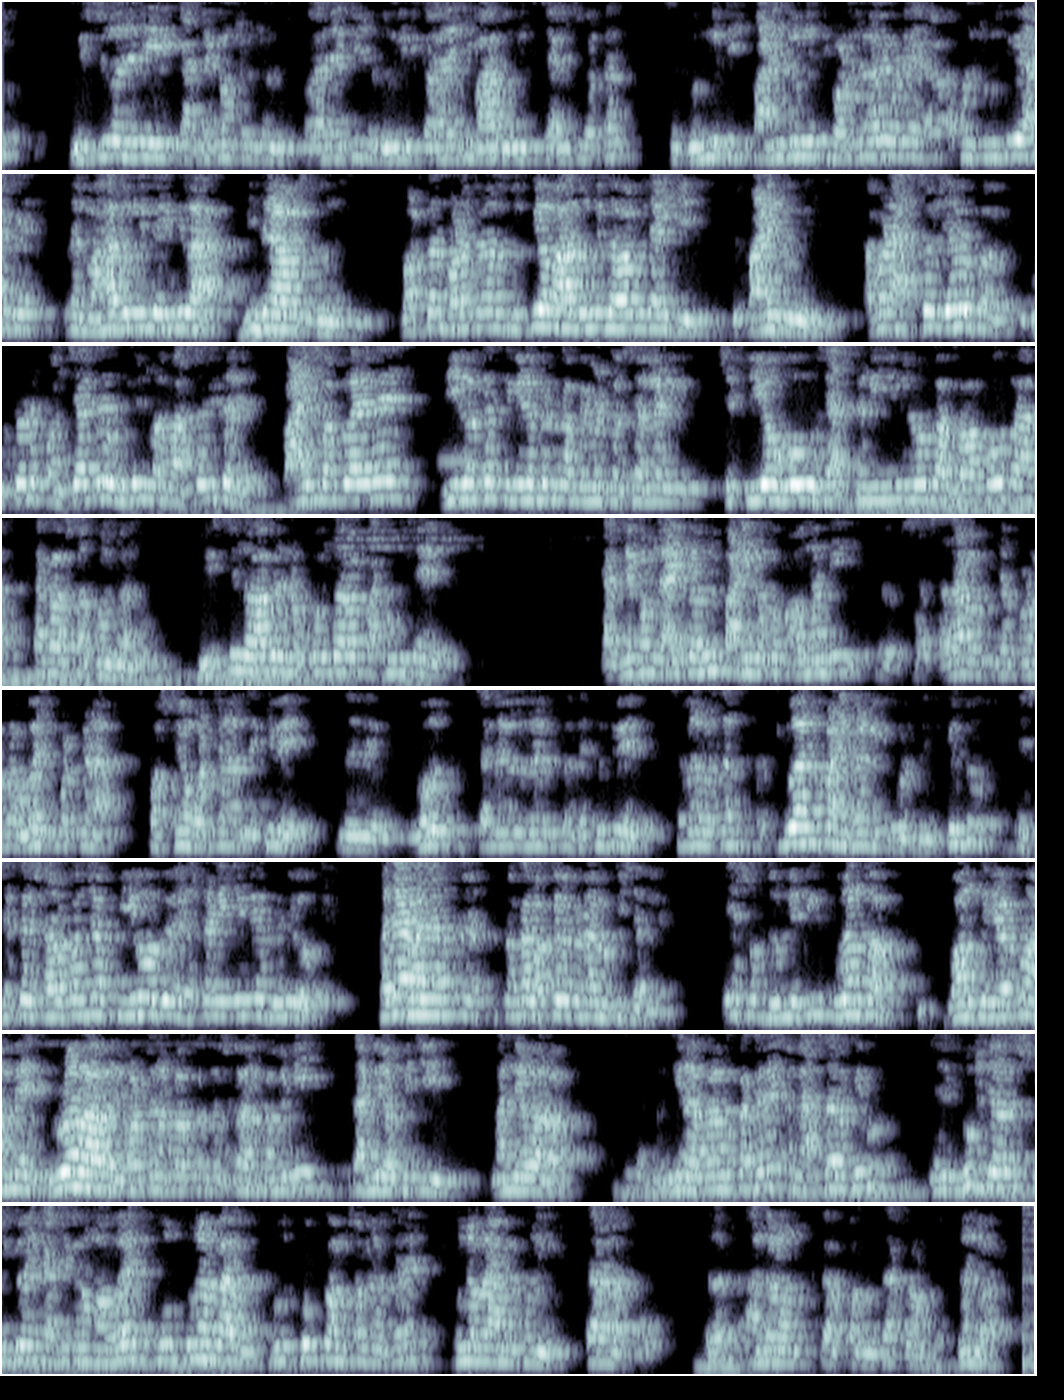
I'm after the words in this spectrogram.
ନିଶ୍ଚିତ ଯଦି କାର୍ଯ୍ୟକ୍ରମ ସବୁ କରାଯାଇଛି ଯେଉଁ ଦୁର୍ନୀତି କରାଯାଇଛି ମହା ଦୁର୍ନୀତି ଚାଲିଛି ବର୍ତ୍ତମାନ ସେ ଦୁର୍ନୀତି ପାଣି ଦୁର୍ନୀତି ବଡ଼ଚଣାରେ ଗୋଟେ ଆପଣ ଶୁଣୁଥିବେ ଆଗେ ଗୋଟେ ମହା ଦୁର୍ନୀତି ହେଇଥିଲା ଇନ୍ଦିରା ଆବାସ ଦୁର୍ନୀତି ବର୍ତ୍ତମାନ ବଡ଼ଚଣାର ଦ୍ୱିତୀୟ ମହା ଦୁର୍ନୀତି ହେବାକୁ ଯାଇଛି ପାଣି ଦୁର୍ନୀତି ଆପଣ ଆଶ୍ଚର୍ଯ୍ୟ ହେବେ ଗୋଟେ ଗୋଟେ ପଞ୍ଚାୟତରେ ୱିଦିନ୍ ମାସ ଭିତରେ ପାଣି ସପ୍ଲାଇରେ ଦୁଇ ଲକ୍ଷ ତିନି ଲକ୍ଷ ଟଙ୍କା ପେମେଣ୍ଟ କରିସାରିଲେଣି ସେ ପିଓ ହଉ ସେ ଆସିଷ୍ଟାଣ୍ଟ ଇଞ୍ଜିନିୟର ହଉ ବା ବ୍ଲକ ହଉ ବା ତାଙ୍କ ସରପଞ୍ଚ ହଉ ନିଶ୍ଚିନ୍ତ ଭାବରେ ଲୋକଙ୍କର ପାଖକୁ ସେ କାର୍ଯ୍ୟକ୍ରମ ଯାଇପାରୁନି ପାଣି ଲୋକ ପାଉନାହାନ୍ତି ସାଧାରଣ ଆପଣଙ୍କର ୱେଷ୍ଟ ବର୍ତ୍ତମାନ ପଶ୍ଚିମ ବର୍ତ୍ତମାନ ଦେଖିବେ ବହୁତ ଚ୍ୟାନେଲରେ ଦେଖୁଥିବେ ସେମାନେ ବର୍ତ୍ତମାନ ଚୁଆରୁ ପାଣି କାଢ଼ିକି ଘୋଡ଼ୁଛନ୍ତି କିନ୍ତୁ ସେଥିରେ sarpanch PO assistant engineer VDO ହଜାର ହଜାର ଟଙ୍କା ଲକ୍ଷ ଲକ୍ଷ ଟଙ୍କା ଲୁଟି ସାରିଲେଣି ଏସବୁ ଦୁର୍ନୀତିକୁ ତୁରନ୍ତ ବନ୍ଦ କରିବାକୁ ଆମେ ଦୃଢ଼ ଭାବରେ ବର୍ତ୍ତମାନ ବ୍ଲକ କମିଟି ଦାବି ରଖିଛି ମାନ୍ୟବର ଜିଲ୍ଲାପାଳଙ୍କ ପାଖରେ ଆମେ ଆଶା ରଖିବୁ যদি খুব শীঘ্র এই কার্যক্রম হবে পুনর্বার খুব কম সময়ের মধ্যে পুনর্বার আমি পুনি তারা আন্দোলন কর্মতা গ্রহণ ধন্যবাদ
